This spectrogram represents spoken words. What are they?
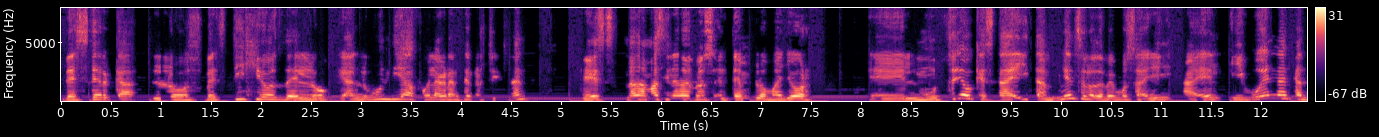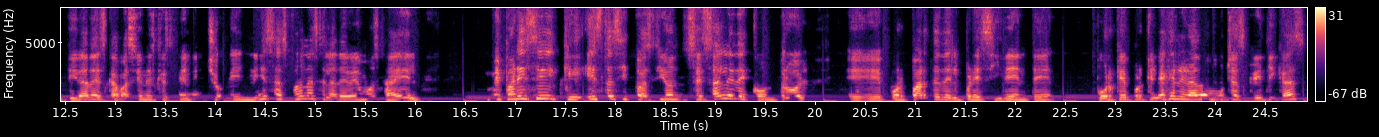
de cerca los vestigios de lo que algún día fue la Gran Tenochtitlan, que es nada más y nada menos el Templo Mayor. El museo que está ahí también se lo debemos ahí a él y buena cantidad de excavaciones que se han hecho en esa zona se la debemos a él. Me parece que esta situación se sale de control eh, por parte del presidente. ¿Por qué? Porque le ha generado muchas críticas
